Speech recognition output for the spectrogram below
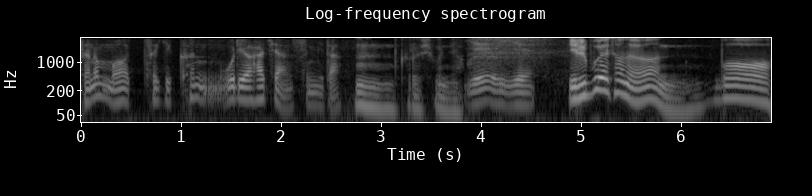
저는 뭐 저기 큰 우려하지 않습니다. 음, 그러시군요. 예, 예. 일부에서는 뭐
